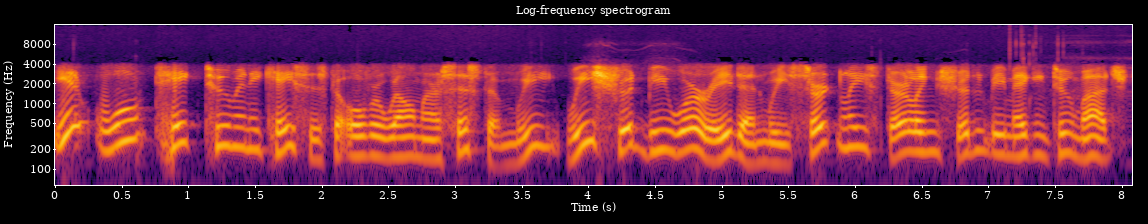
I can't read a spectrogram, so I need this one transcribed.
it won't take too many cases to overwhelm our system. We we should be worried, and we certainly Sterling shouldn't be making too much.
